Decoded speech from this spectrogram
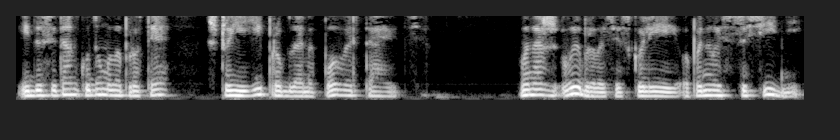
і до світанку думала про те, що її проблеми повертаються. Вона ж вибралася з колії, опинилась в сусідній,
